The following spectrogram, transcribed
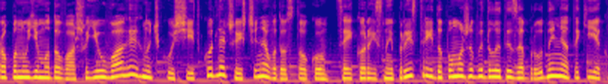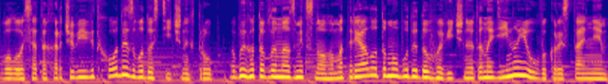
Пропонуємо до вашої уваги гнучку щітку для чищення водостоку. Цей корисний пристрій допоможе видалити забруднення, такі як волосся та харчові відходи з водостічних труб. Виготовлена з міцного матеріалу, тому буде довговічною та надійною у використанні.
